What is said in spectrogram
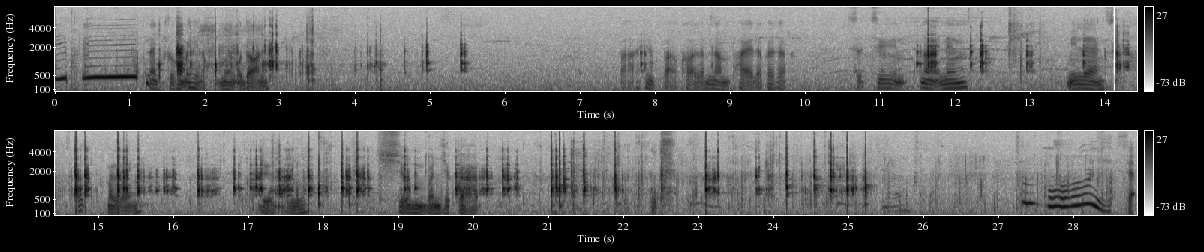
รีบรีบนั่นคือเขาไม่เห็นหรอกเมืองอุดรป่าหิวป่าขอลำนำไผ่แล้วก็จะสดชื่นหน่อยนึง มีแรงอุ๊บแมาแรง เดินดูชมบรรยากาศโอ้ยแสบ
